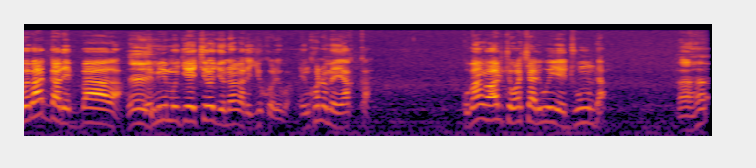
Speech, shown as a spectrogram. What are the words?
bwe baggala ebbaala Eh. emirimu gy'ekiro gyonna nga tegikolebwa. Enkonomo eyakka. Kubanga wali tewakyaliwo yeetunda. Aha.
